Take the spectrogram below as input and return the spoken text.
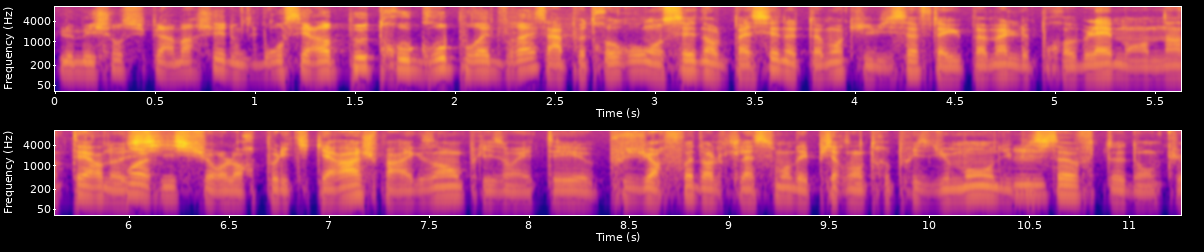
le méchant supermarché. Donc bon, c'est un peu trop gros pour être vrai. C'est un peu trop gros. On sait dans le passé, notamment, qu'Ubisoft a eu pas mal de problèmes en interne aussi sur leur politique RH, par exemple. Ils ont été plusieurs fois dans le classement des pires entreprises du monde, Mm. Ubisoft. Donc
